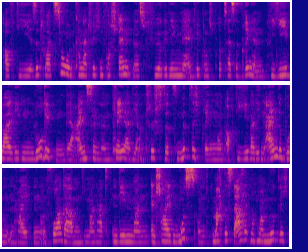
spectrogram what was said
auf die Situation kann natürlich ein Verständnis für gelingende Entwicklungsprozesse bringen, die jeweiligen Logiken der einzelnen Player, die am Tisch sitzen, mit sich bringen und auch die jeweiligen Eingebundenheiten und Vorgaben, die man hat, in denen man entscheiden muss und macht es daher nochmal möglich,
